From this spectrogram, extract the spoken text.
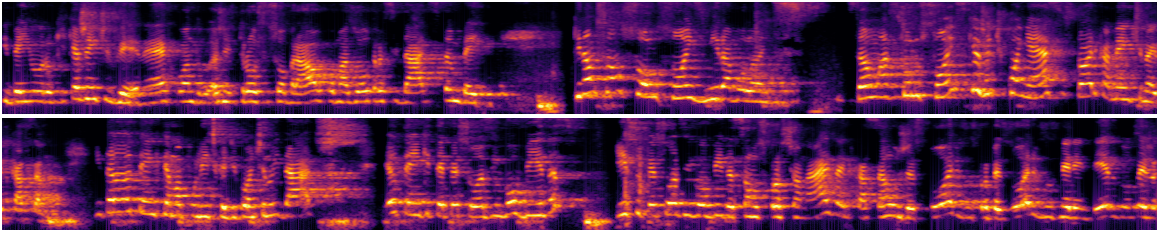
E Benhur, o que, que a gente vê, né? Quando a gente trouxe Sobral, como as outras cidades também, que não são soluções mirabolantes, são as soluções que a gente conhece historicamente na educação. Então, eu tenho que ter uma política de continuidade, eu tenho que ter pessoas envolvidas. Isso, pessoas envolvidas são os profissionais da educação, os gestores, os professores, os merendeiros, ou seja,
